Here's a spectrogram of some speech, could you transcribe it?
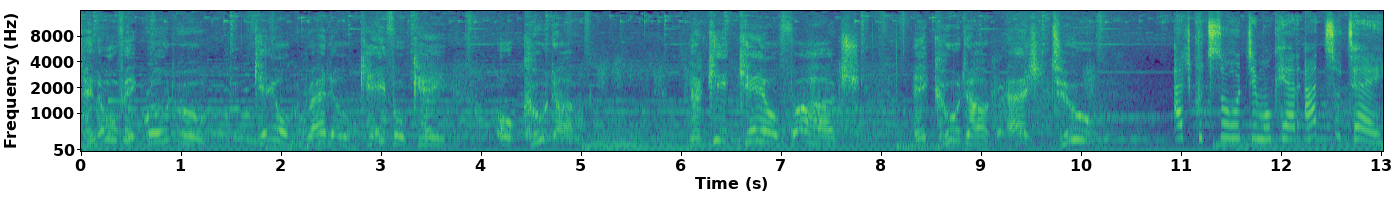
Fenovic Roadru, Keo Grado Kevoke, Okudak. Naki Keo Fahax, E Kudak Ash 2. Ach kutsoho jimoker atsute.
